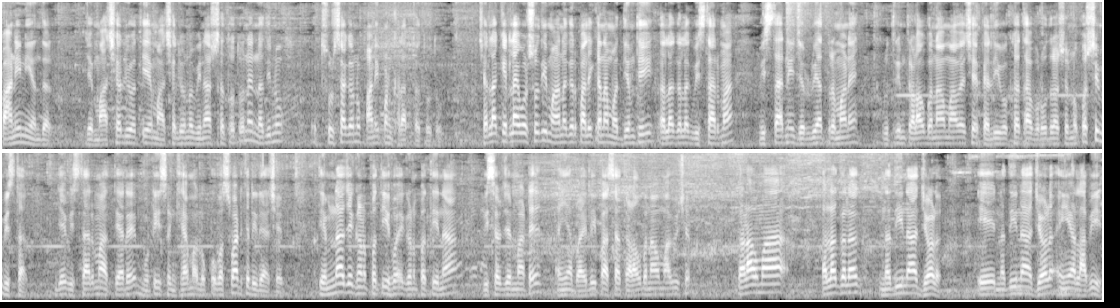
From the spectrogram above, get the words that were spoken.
પાણીની અંદર જે માછલીઓ હતી, એ માછલીઓનો વિનાશ થતો હતો અને નદીનું, સુરસાગરનું પાણી પણ ખરાબ થતું હતું. છેલ્લા કેટલાય વર્ષોથી મહાનગરપાલિકાના માધ્યમથી અલગ અલગ વિસ્તારમાં વિસ્તારની જરૂરિયાત પ્રમાણે કૃત્રિમ તળાવ બનાવવામાં આવે છે. પહેલી વખત આ વડોદરા શહેરનો પશ્ચિમ વિસ્તાર, જે વિસ્તારમાં અત્યારે મોટી સંખ્યામાં લોકો વસવાટ કરી રહ્યા છે. તેમના જે ગણપતિ હોય, ગણપતિના વિસર્જન માટે અહીંયા ભાયલી પાસે તળાવ બનાવવામાં આવ્યું છે. તળાવમાં અલગ અલગ નદીના જળ, એ નદીના જળ અહીંયા લાવી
